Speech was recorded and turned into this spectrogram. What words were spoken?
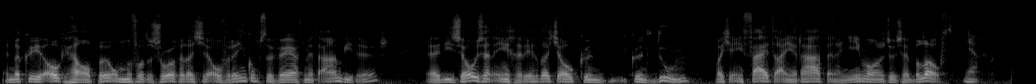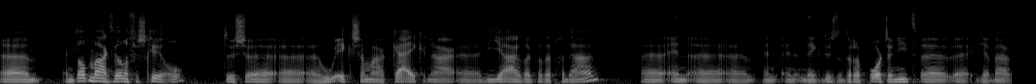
En dan kun je ook helpen om ervoor te zorgen dat je overeenkomsten werft met aanbieders. die zo zijn ingericht dat je ook kunt, kunt doen wat je in feite aan je raad en aan je inwoners dus hebt beloofd. Ja. Um, en dat maakt wel een verschil tussen uh, hoe ik zeg maar, kijk naar uh, die jaren dat ik dat heb gedaan. En, en, en denk dus dat de rapporten niet ja, maar,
